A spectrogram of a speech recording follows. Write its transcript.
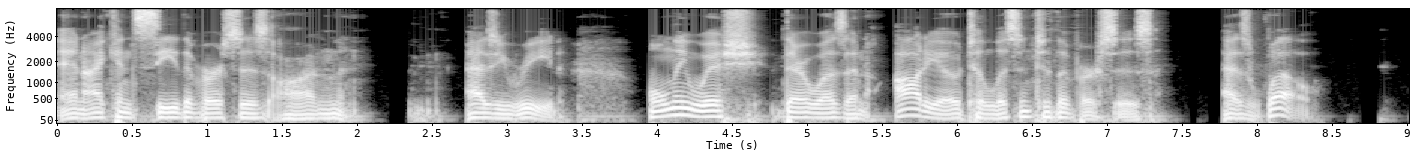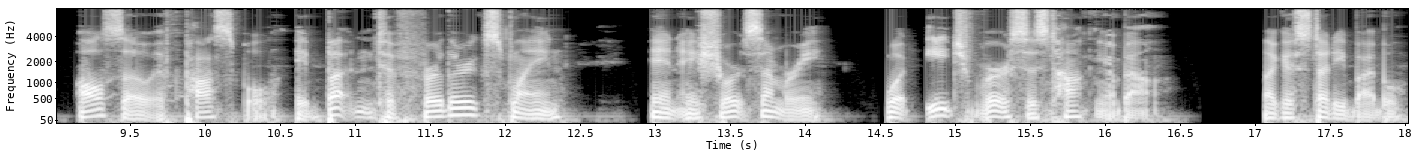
and I can see the verses on as you read. Only wish there was an audio to listen to the verses as well. Also, if possible, a button to further explain in a short summary what each verse is talking about, like a study Bible.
